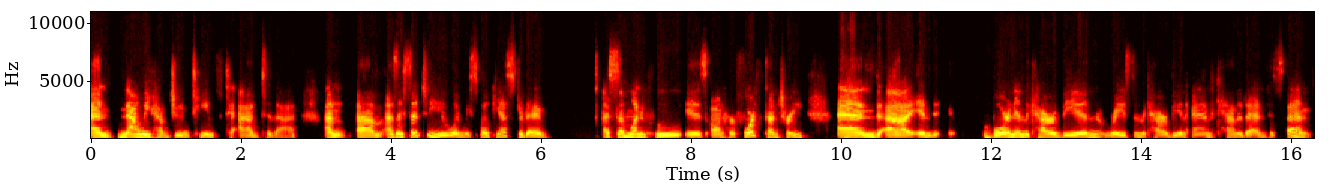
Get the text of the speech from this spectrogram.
And now we have Juneteenth to add to that. And um, as I said to you when we spoke yesterday, as someone who is on her fourth country mm-hmm. and uh, and born in the Caribbean, raised in the Caribbean and Canada, and has spent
